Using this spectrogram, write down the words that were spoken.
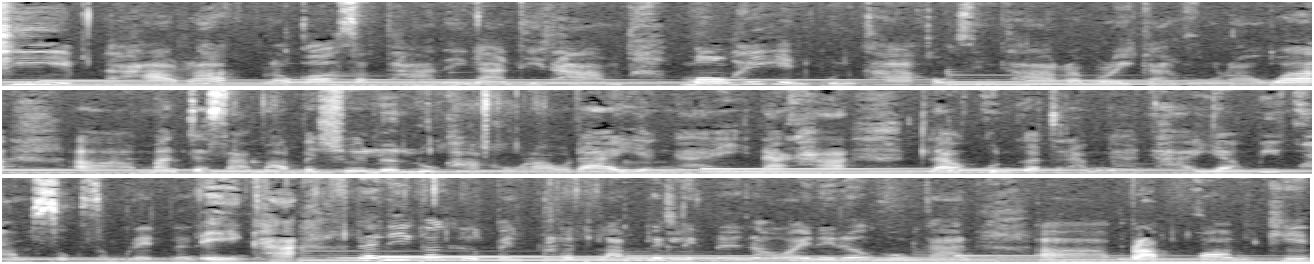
ชีพนะคะ รักแล้วก็ศรัทธาในงานที่ทำมองให้เห็นคุณค่าของสินค้าและบริการของเราว่ามันจะสามารถไปช่วยเหลือลูกค้าของเราได้ยังไงนะคะ แล้วคุณก็จะทำงานขายอย่างมีความสุขสำเร็จนั่นเองค่ะ และนี่ก็คือเป็นเคล็ดลับเล็ก ๆ น้อยๆในเรื่องของการปรับความคิด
